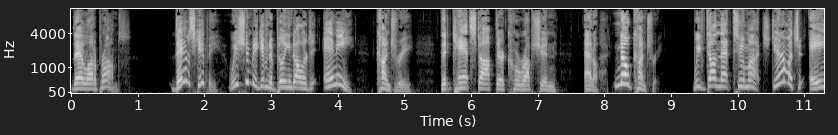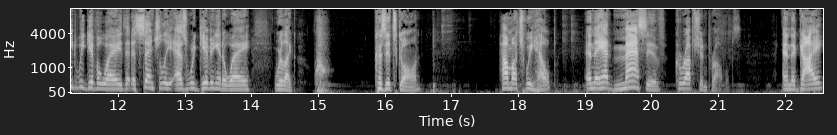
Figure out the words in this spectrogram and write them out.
they had a lot of problems. Damn Skippy. We shouldn't be giving a billion dollars to any country that can't stop their corruption at all. No country. We've done that too much. Do you know how much aid we give away that essentially, as we're giving it away, we're like, because it's gone? How much we help? And they had massive corruption problems. And the guy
